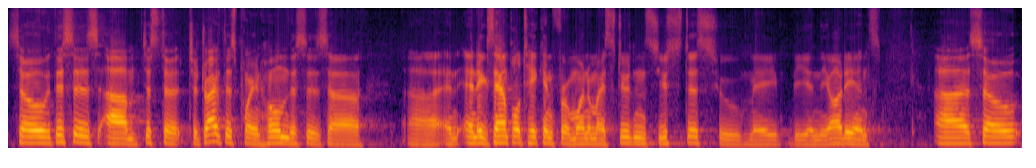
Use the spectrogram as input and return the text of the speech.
So this is, um, just to, to drive this point home, this is uh, uh, an, an, example taken from one of my students, Justus, who may be in the audience. Uh, so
